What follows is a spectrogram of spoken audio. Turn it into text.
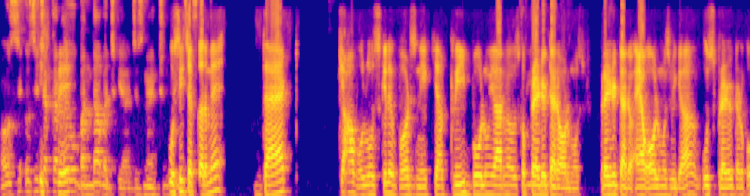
और उसी उसी चक्कर में वो बंदा बच गया जिसने उसी चक्कर में दैट क्या बोलूँ उसके लिए वर्ड्स नहीं क्या क्रीप बोलूँ यार मैं उसको प्रेडिटर ऑलमोस्ट प्रेडिटर ऑलमोस्ट भी क्या उस प्रेडिटर को।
